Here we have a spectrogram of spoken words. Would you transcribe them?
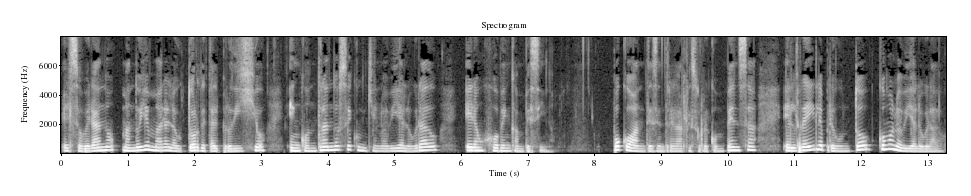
El soberano mandó llamar al autor de tal prodigio, encontrándose con quien lo había logrado, era un joven campesino. Poco antes de entregarle su recompensa, el rey le preguntó cómo lo había logrado.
